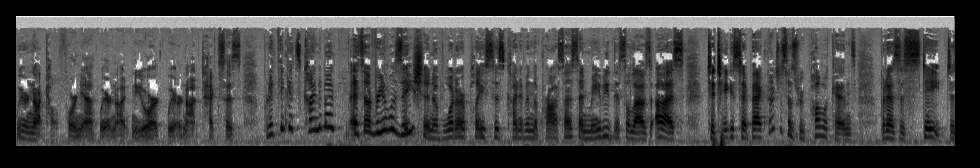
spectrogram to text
We are not California, we are not New York, we are not Texas. But I think it's kind of a it's a realization of what our place is kind of in the process and maybe this allows us to take a step back, not just as Republicans, but as a state to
